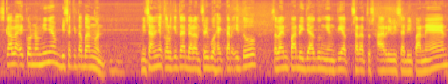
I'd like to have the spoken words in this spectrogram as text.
skala ekonominya bisa kita bangun. Mhm. Misalnya kalau kita dalam 1000 hektar itu selain padi jagung yang tiap 100 hari bisa dipanen,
